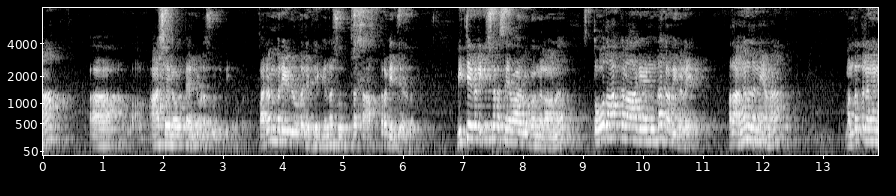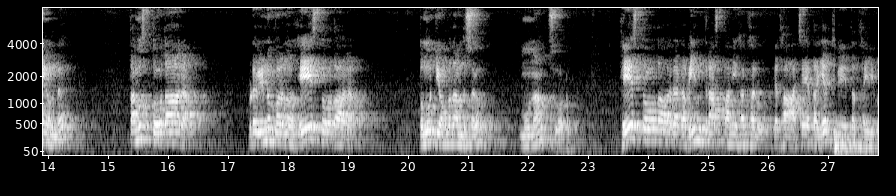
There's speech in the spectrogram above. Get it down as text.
ആ ആശയലോകത്തെ അല്ല ഇവിടെ സൂചിപ്പിക്കുന്നത്. പരമ്പരയിലൂടെ ലഭിക്കുന്ന ശുദ്ധ ശാസ്ത്രവിദ്യകൾ വിദ്യകൾ ഈശ്വര സേവാരൂപങ്ങളാണ്. സ്തോതാക്കളാകേണ്ട കവികളെ. അത് അങ്ങനെ തന്നെയാണ്. മന്ത്രത്തിൽ എങ്ങനെയുണ്ട് തമുസ്തോതാര ഇവിടെ വീണ്ടും പറഞ്ഞു ഹേ സ്തോതാര. തൊണ്ണൂറ്റി ഒമ്പതാം ദശകം മൂന്നാം ശ്ലോകം. ഹേ സ്തോതാര കവീന്ദ്രാസ്തമിഹ ഖലു യഥാ തഥൈവ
